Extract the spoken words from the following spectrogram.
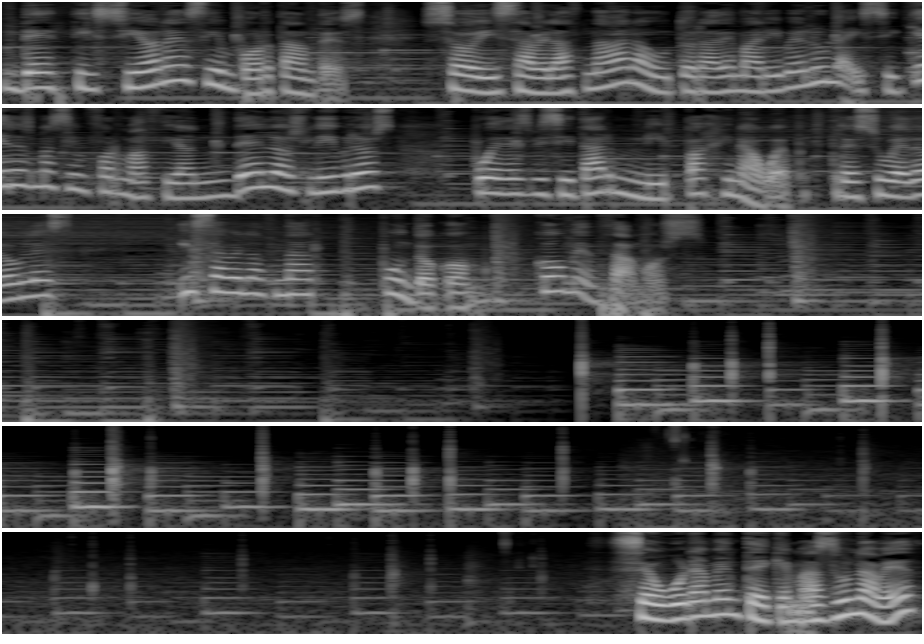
decisiones importantes. Soy Isabel Aznar, autora de Maribelula, y si quieres más información de los libros, puedes visitar mi página web www.isabelaznar.com. Comenzamos. Seguramente que más de una vez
